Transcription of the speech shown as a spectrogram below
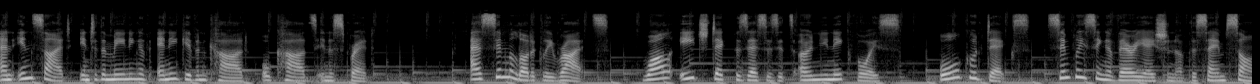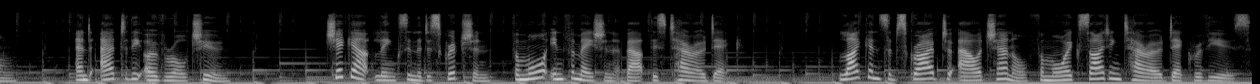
and insight into the meaning of any given card or cards in a spread. As Sim melodically writes, while each deck possesses its own unique voice, all good decks simply sing a variation of the same song and add to the overall tune. Check out links in the description for more information about this tarot deck. Like and subscribe to our channel for more exciting tarot deck reviews.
